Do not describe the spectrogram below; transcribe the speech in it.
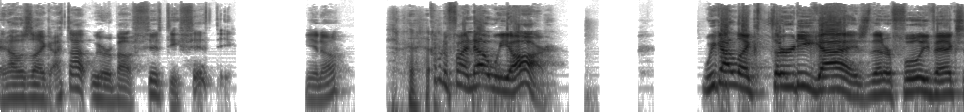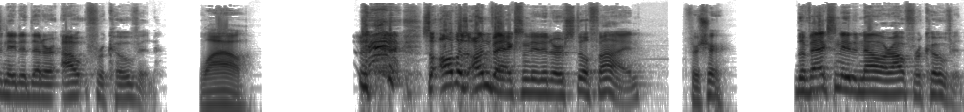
And I was like, I thought we were about 50 50, you know? Come to find out, we are. We got like 30 guys that are fully vaccinated that are out for COVID. Wow. so all those unvaccinated are still fine. For sure. The vaccinated now are out for COVID.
